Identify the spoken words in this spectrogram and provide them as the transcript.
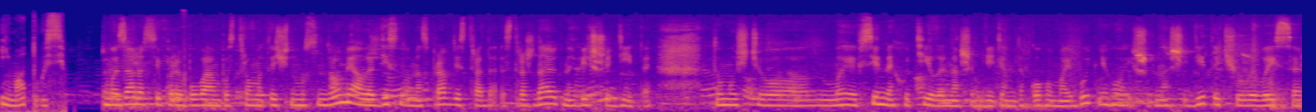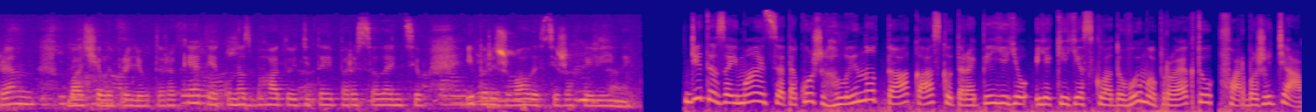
і матусь. Ми зараз всі перебуваємо в посттравматичному синдромі, але дійсно насправді страждають найбільше діти, тому що ми всі не хотіли нашим дітям такого майбутнього, і щоб наші діти чули вий сирен, бачили прильоти ракет, як у нас багато дітей-переселенців, і переживали всі жахи війни. Діти займаються також глино та каскотерапією, які є складовими проекту Фарба життя.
